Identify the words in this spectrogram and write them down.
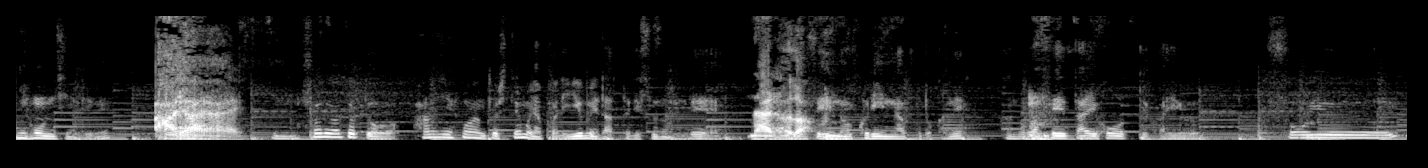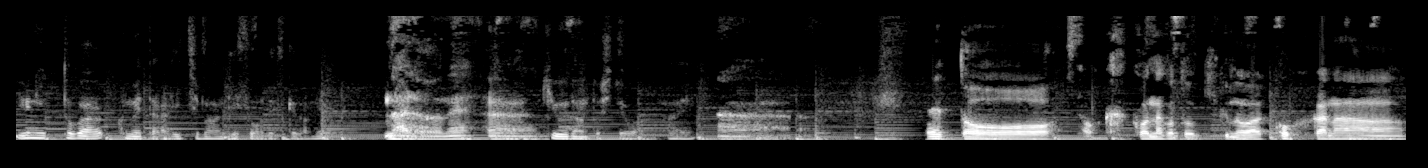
日本人でね。はいはいはい。うん、それはちょっと、阪神ファンとしてもやっぱり夢だったりするんで、なるほど和。製のクリーンナップとかね、あの和製大砲っていうかいう、そういうユニットが組めたら一番理想ですけどね。なるほどね。うん。球団としては。はい。えっと、そうか、こんなことを聞くのは酷かな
